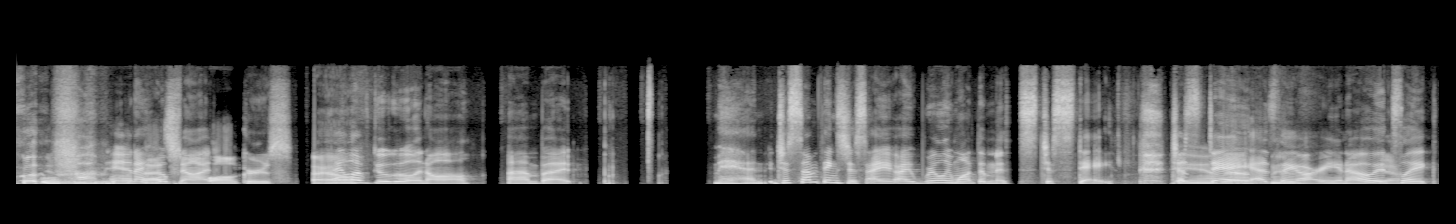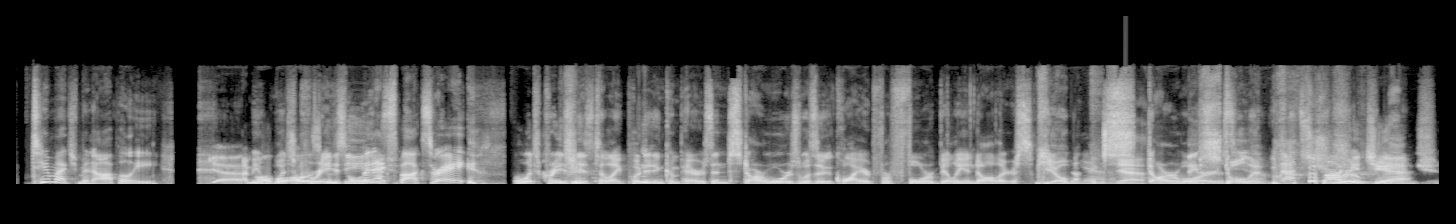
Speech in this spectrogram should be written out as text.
Oh man, I That's hope not. Bonkers. I know. love Google and all, um, but man, just some things. Just I, I really want them to just stay, just Yeah. stay Yeah. as they are. You know, it's Yeah. like too much monopoly. Yeah. I mean, All- what's all crazy- But control- Xbox, right? Well, what's crazy is to like put it in comparison. Star Wars was acquired for four billion dollars. Yup. Yeah. Yeah. Star They Wars stole it. That's Pocket true. Yeah. change.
